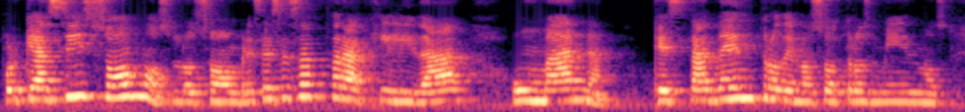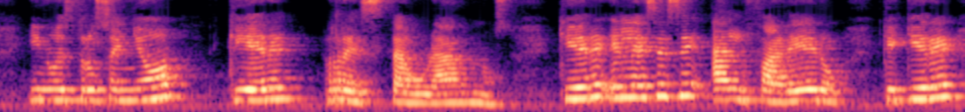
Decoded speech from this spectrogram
porque así somos los hombres. Es esa fragilidad humana que está dentro de nosotros mismos. Y nuestro Señor quiere restaurarnos. Quiere, Él es ese alfarero que quiere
